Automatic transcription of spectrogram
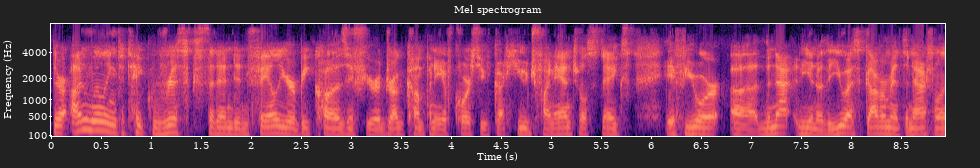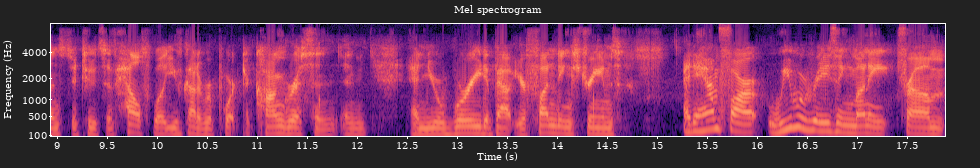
They're unwilling to take risks that end in failure because if you're a drug company, of course, you've got huge financial stakes. If you're uh, the you know the U.S. government, the National Institutes of Health, well, you've got to report to Congress, and and and you're worried about your funding streams. At Amfar, we were raising money from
